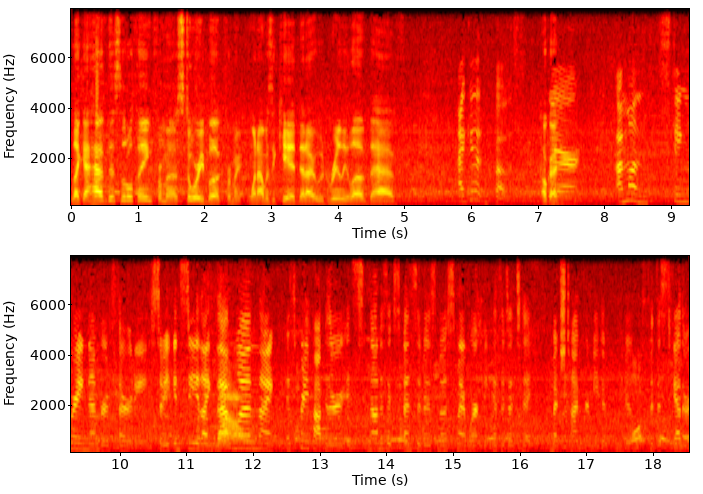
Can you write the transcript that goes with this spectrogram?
like, I have this little thing from a storybook from when I was a kid that I would really love to have. I get both. Okay. Where I'm on Stingray number 30, so you can see like that Wow. one, like it's pretty popular. It's not as expensive as most of my work because it doesn't take much time for me to you know put this together.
